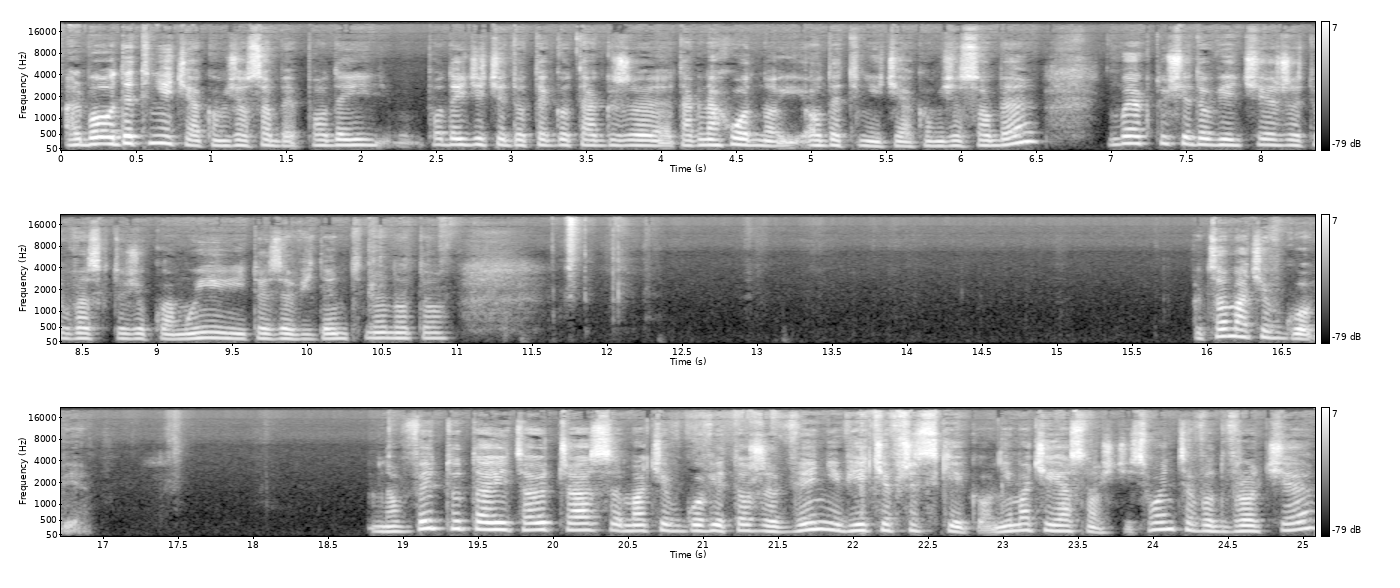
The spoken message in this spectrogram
albo odetniecie jakąś osobę, podej, podejdziecie do tego tak, że tak na chłodno i odetniecie jakąś osobę, bo jak tu się dowiecie, że tu was ktoś okłamuje i to jest ewidentne, no to co macie w głowie? No wy tutaj cały czas macie w głowie to, że wy nie wiecie wszystkiego, nie macie jasności. Słońce w odwrocie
